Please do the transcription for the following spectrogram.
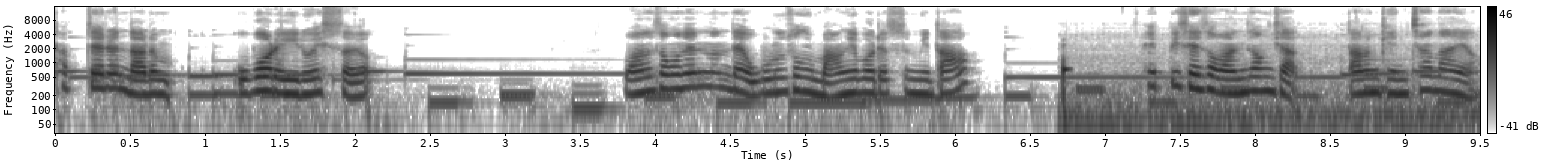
탑젤은 나름 오버레이로 했어요. 완성은 했는데 오른손이 망해버렸습니다. 햇빛에서 완성샷. 나름 괜찮아요.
